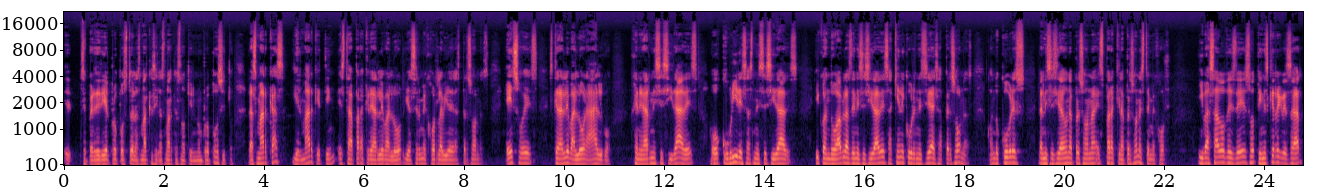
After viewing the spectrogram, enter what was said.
eh, se perdería el propósito de las marcas y las marcas no tienen un propósito. Las marcas y el marketing está para crearle valor y hacer mejor la vida de las personas. Eso es, es crearle valor a algo, generar necesidades o cubrir esas necesidades. Y cuando hablas de necesidades, ¿a quién le cubres necesidades? A personas. Cuando cubres la necesidad de una persona es para que la persona esté mejor. Y basado desde eso, tienes que regresar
